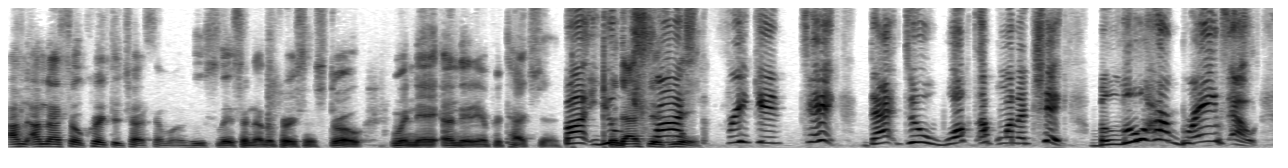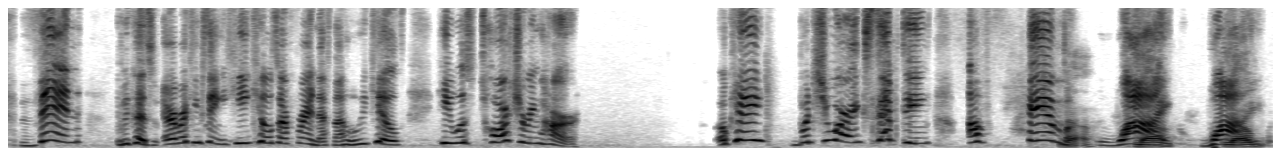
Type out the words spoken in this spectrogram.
I'm I'm not so quick to trust someone who slits another person's throat when they're under their protection. but you But that's just trust freaking Tick. That dude walked up on a chick, blew her brains out, then. Because everybody keeps saying he kills her friend. That's not who he killed. He was torturing her. Okay? But you are accepting of him. No. Why? No. Why? No,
